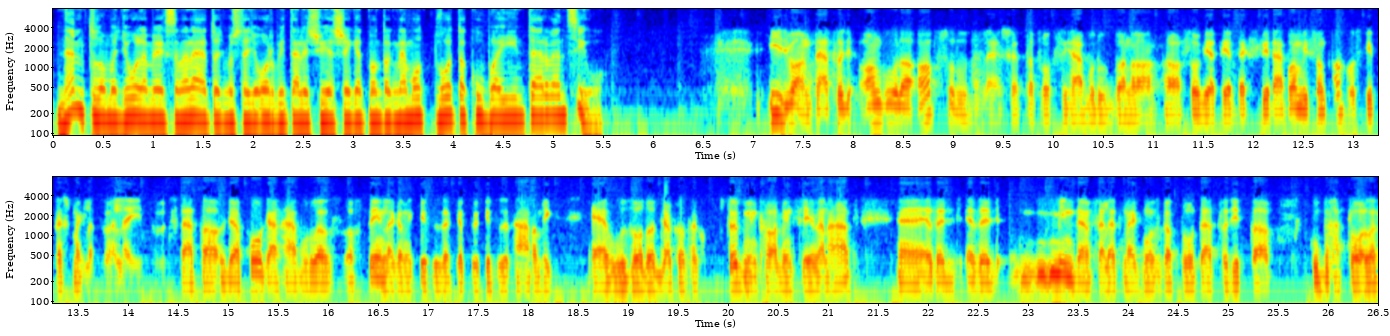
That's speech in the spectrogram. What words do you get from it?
nem tudom, hogy jól emlékszem, lehet, hogy most egy orbitális hülyeséget mondtak, nem ott volt a kubai intervenció? Így van, tehát hogy Angola abszolút leesett a proxy háborúkban a, a szovjet érdekszférában, viszont ahhoz képest meglepően leépült. Tehát a, ugye a polgárháború az, az tényleg, ami 2002-2003-ig elhúzódott gyakorlatilag több mint 30 éven át, ez egy, ez egy mindenfelet megmozgató, tehát hogy itt a Kubától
